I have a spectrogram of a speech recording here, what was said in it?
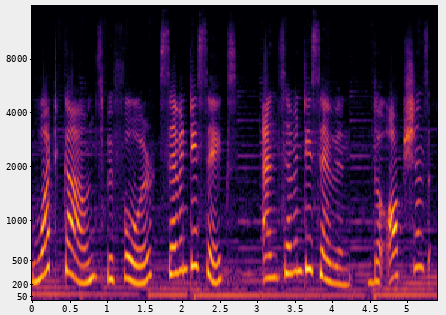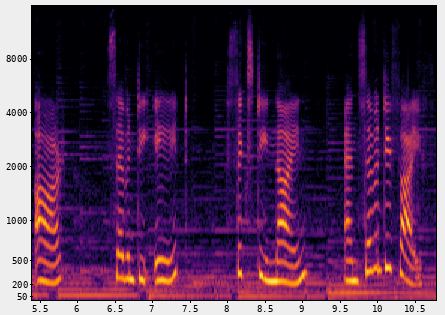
What counts before 76 and 77? The options are 78, 69 and 75.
